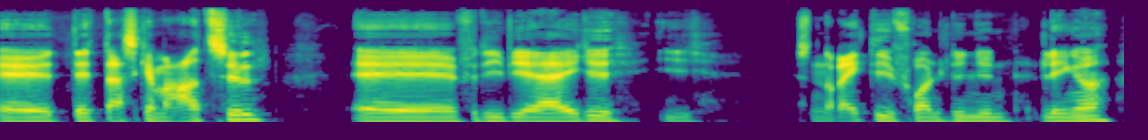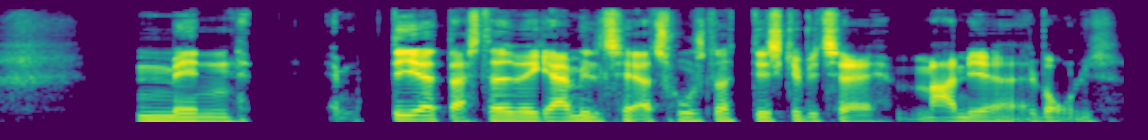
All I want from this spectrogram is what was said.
Øh, det, der skal meget til, øh, fordi vi er ikke i sådan rigtig i frontlinjen længere. Men det, at der stadigvæk er militære trusler, det skal vi tage meget mere alvorligt.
